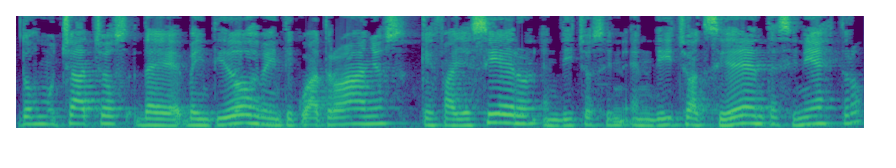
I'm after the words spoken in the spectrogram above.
dos muchachos de 22 y 24 años que fallecieron en dicho, en dicho accidente siniestro,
